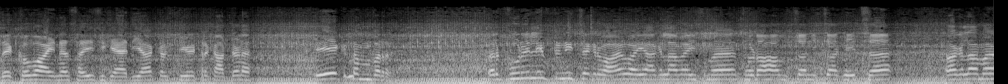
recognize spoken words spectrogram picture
देखो भाई ने सही सिखा दिया कल्टीवेटर काटन एक नंबर। पर पूरी लिफ्ट नीचे करवाए भाई, अगला मैं इसमें थोड़ा ऊँचा नीचा खेत है। अगला मैं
